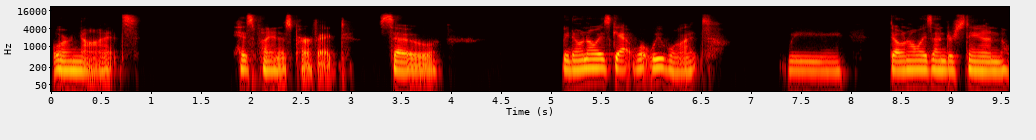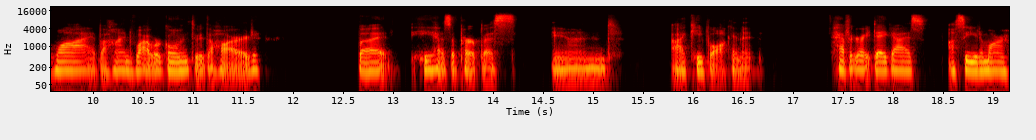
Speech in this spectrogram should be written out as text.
or not, his plan is perfect. So we don't always get what we want. We don't always understand why behind why we're going through the hard, but he has a purpose and I keep walking it. Have a great day, guys. I'll see you tomorrow.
